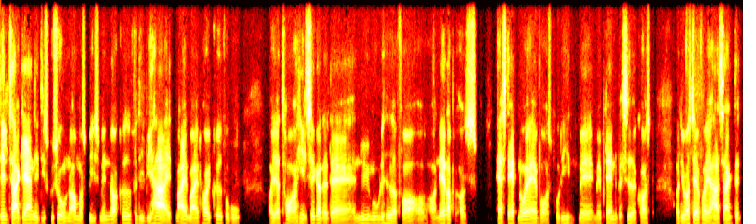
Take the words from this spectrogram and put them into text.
deltager gerne i diskussionen om at spise mindre kød, fordi vi har et meget, meget højt kødforbrug. Og jeg tror helt sikkert, at der er nye muligheder for at, at netop at erstatte noget af vores protein med, med plantebaseret kost. Og det er også derfor, jeg har sagt, at,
